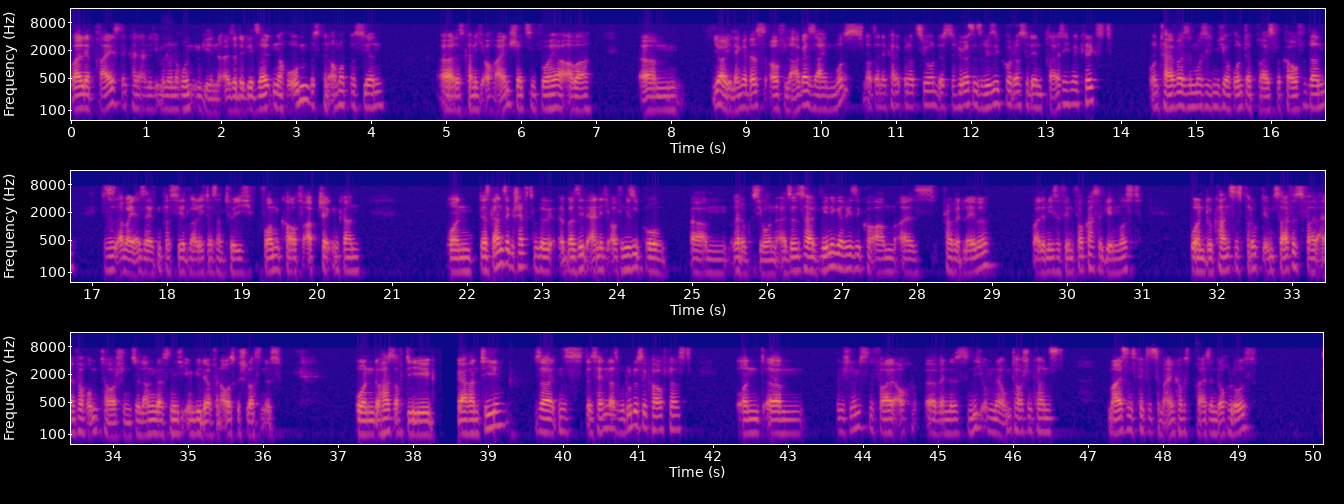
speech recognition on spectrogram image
Weil der Preis, der kann eigentlich immer nur nach unten gehen. Also der geht selten nach oben, das kann auch mal passieren. Äh, das kann ich auch einschätzen vorher, aber ähm, ja, je länger das auf Lager sein muss, laut deiner Kalkulation, desto höher ist das Risiko, dass du den Preis nicht mehr kriegst. Und teilweise muss ich mich auch unter Preis verkaufen dann. Das ist aber eher selten passiert, weil ich das natürlich vorm Kauf abchecken kann. Und das ganze Geschäftsmodell basiert eigentlich auf Risikoreduktion. Ähm, also es ist halt weniger risikoarm als Private Label, weil du nicht so viel in Vorkasse gehen musst. Und du kannst das Produkt im Zweifelsfall einfach umtauschen, solange das nicht irgendwie davon ausgeschlossen ist. Und du hast auch die Garantie seitens des Händlers, wo du das gekauft hast. Und ähm, im schlimmsten Fall, auch äh, wenn du es nicht um, umtauschen kannst, meistens kriegst du es zum Einkaufspreis dann doch los.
